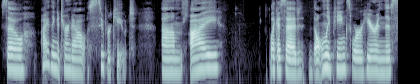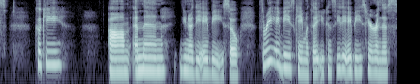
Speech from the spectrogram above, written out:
So I think it turned out super cute. Um, I, like I said, the only pinks were here in this cookie. Um, and then, you know, the AB. So three ABs came with it. You can see the ABs here in this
